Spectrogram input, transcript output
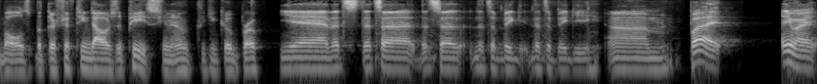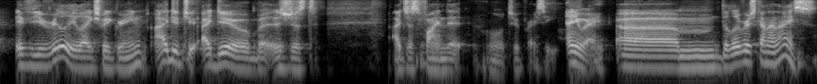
bowls, but they're fifteen dollars a piece. You know, you could go broke. Yeah, that's that's a that's a that's a big that's a biggie. Um, but anyway, if you really like Sweetgreen, I do too. I do, but it's just I just find it a little too pricey. Anyway, um, delivery is kind of nice.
